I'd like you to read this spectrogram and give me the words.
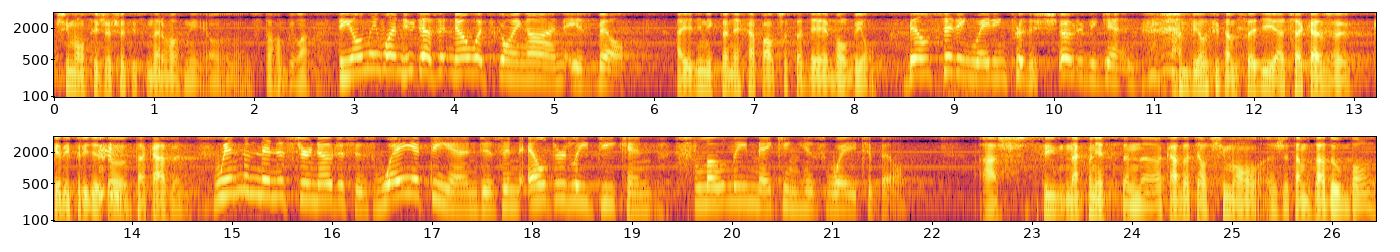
všimol si, že všetci sú nervózni z toho Billa. The only one who doesn't know what's going on is Bill. A jediný, kto nechápal, čo sa deje, bol Bill. Bill's sitting waiting for the show to begin. A Bill si tam sedí a čaká, že kedy príde to, tá kázeň. When the minister notices, way at the end is an elderly deacon slowly making his way to Bill. Až si nakoniec ten eh, kázateľ všimol, že tam vzadu bol eh,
